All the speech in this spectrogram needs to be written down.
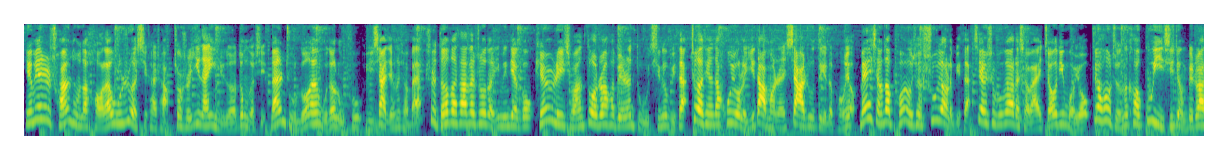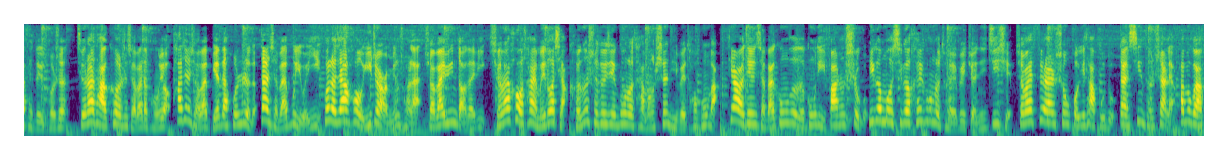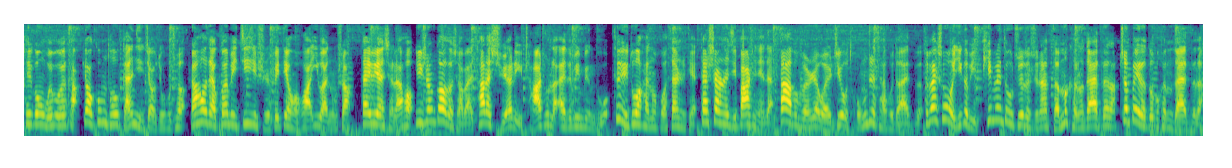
影片是传统的好莱坞热戏开场，就是一男一女的动作戏。男主罗恩·伍德鲁夫（以下简称小白）是德克萨斯州的一名电工，平日里喜欢坐庄和别人赌骑牛比赛。这天他忽悠了一大帮人下注自己的朋友，没想到朋友却输掉了比赛。见势不妙的小白脚底抹油，最后只能靠故意袭警被抓才得以脱身。警察塔克是小白的朋友，他劝小白别再混日子。但小白不以为意。回了家后，一阵耳鸣传来，小白晕倒在地。醒来后，他也没多想，可能是最近工作太忙，身体被掏空吧。第二天，小白工作的工地发生事故，一个墨西哥黑工的腿被卷进机器。小白虽然生活一塌糊涂，但心疼善良，他不管黑工违不违法，要工头赶紧叫救护车。然后在关闭机器时被电火花意外弄伤，在医院醒来后，医生告诉小白，他的血液里查出了艾滋病病毒，最多还能活三十天。但上世纪八十年代，大部分认为只有同志才会得艾滋。小白说：“我一个比偏偏都直的直男，怎么可能得艾滋呢？这辈子都不可能得艾滋的。”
